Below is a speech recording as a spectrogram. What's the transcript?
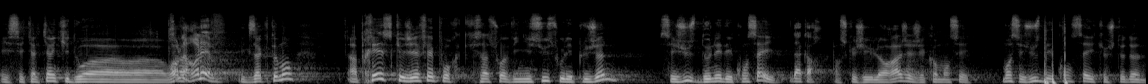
et c'est quelqu'un qui doit prendre la relève. Exactement. Après, ce que j'ai fait pour que ça soit Vinicius ou les plus jeunes, c'est juste donner des conseils. D'accord. Parce que j'ai eu leur âge et j'ai commencé. Moi, c'est juste des conseils que je te donne.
